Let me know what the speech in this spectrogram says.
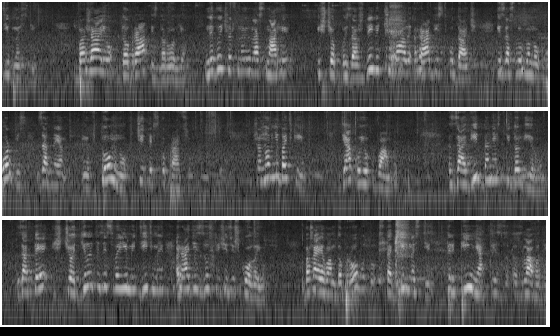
здібності. Бажаю добра і здоров'я, невичерпної наснаги, і щоб ви завжди відчували радість удач і заслужену гордість за невтомну вчительську працю. Шановні батьки, дякую вам за відданість і довіру, за те, що ділите зі своїми дітьми радість зустрічі зі школою. Бажаю вам добробуту, стабільності, терпіння і злагоди.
